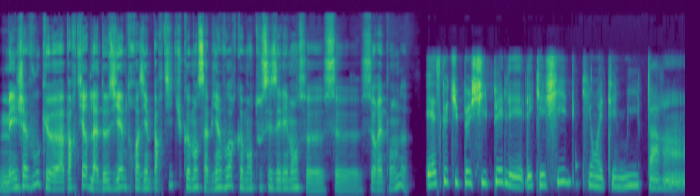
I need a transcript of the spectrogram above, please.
Mais j'avoue que à partir de la deuxième, troisième partie, tu commences à bien voir comment tous ces éléments se, se, se répondent. Et est-ce que tu peux shipper les, les qui ont été mis par un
